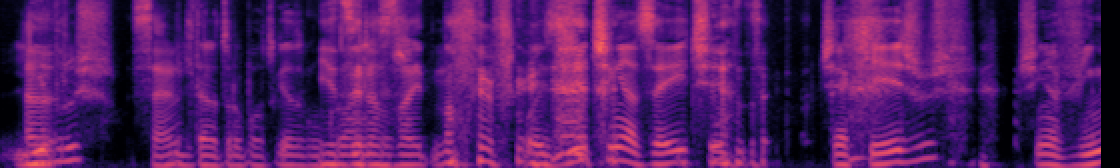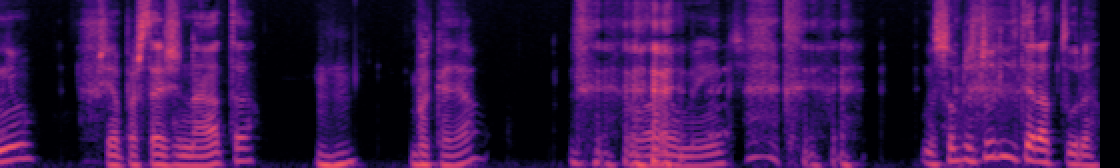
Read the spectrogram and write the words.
Livros de Certo? literatura portuguesa com Ia dizer azeite, não sei porquê. Poesia tinha azeite, Tinha azeite. tinha queijos, tinha vinho, tinha pastéis de nata, Uhum. Bacalhau? Provavelmente. Mas sobretudo literatura.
